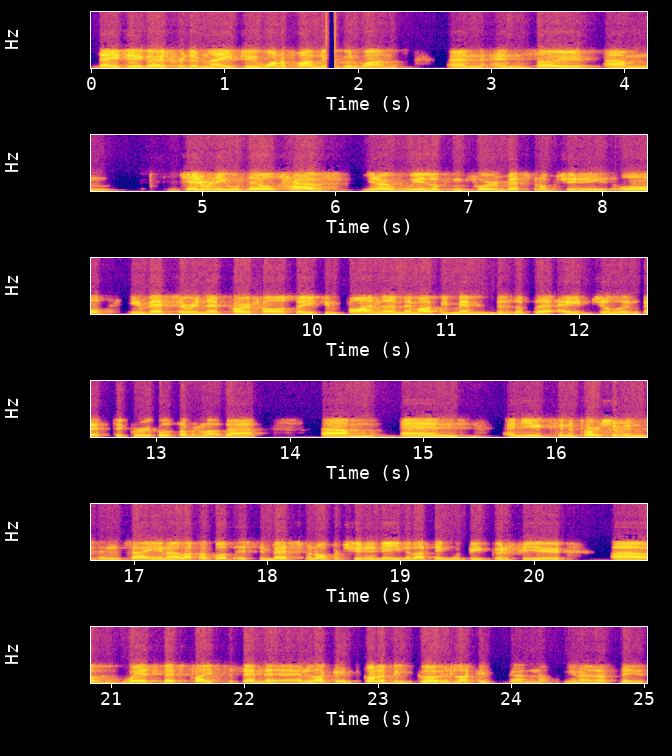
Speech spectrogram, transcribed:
they do go through them. They do want to find the good ones. And, and so, um, generally they'll have, you know, we're looking for investment opportunities or investor in their profile. So you can find them. They might be members of the Agile Investor Group or something like that. Um, and and you can approach them and, and, say, you know, like I've got this investment opportunity that I think would be good for you. Uh, where's the best place to send it? And like it's got to be good. Like it's you know these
